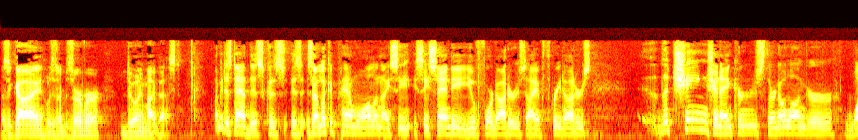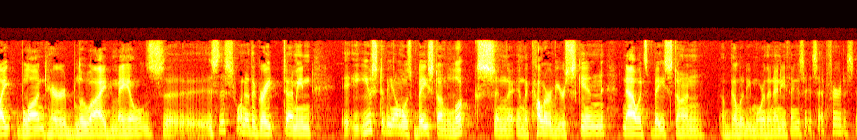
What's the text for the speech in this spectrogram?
as a guy who's an observer doing my best. Let me just add this because as, as, I look at Pam Wallin, I see, see Sandie, you have four daughters, I have three daughters. The change in anchors, they're no longer white, blonde haired, blue eyed males. Uh, is this one of the great, I mean, it used to be almost based on looks and the, and the color of your skin. Now it's based on ability more than anything. Is, is that fair to say?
